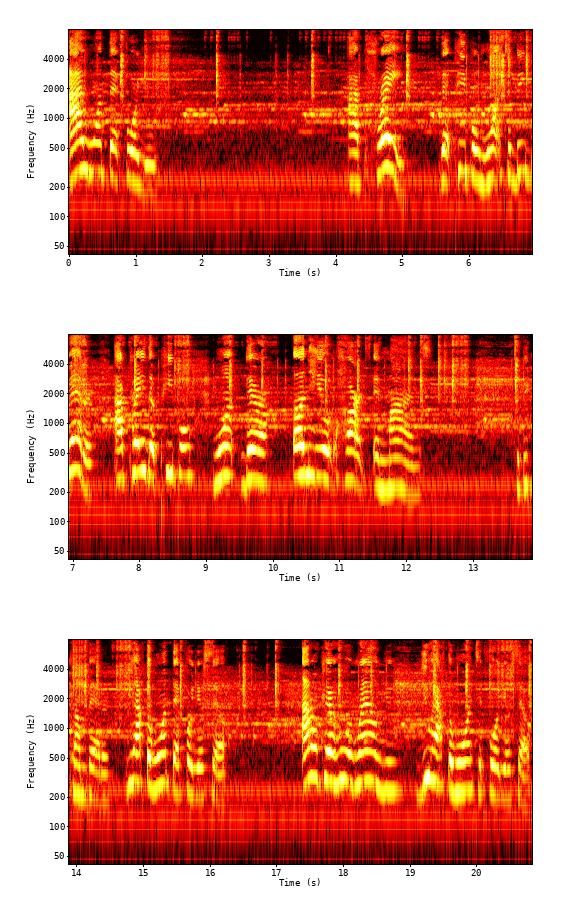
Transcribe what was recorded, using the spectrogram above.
I want that for you. I pray that people want to be better. I pray that people want their unhealed hearts and minds to become better. You have to want that for yourself. I don't care who around you you have to want it for yourself.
